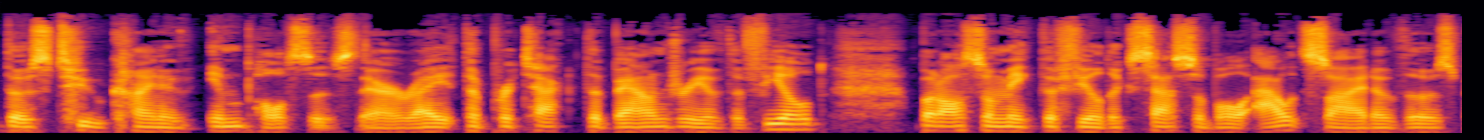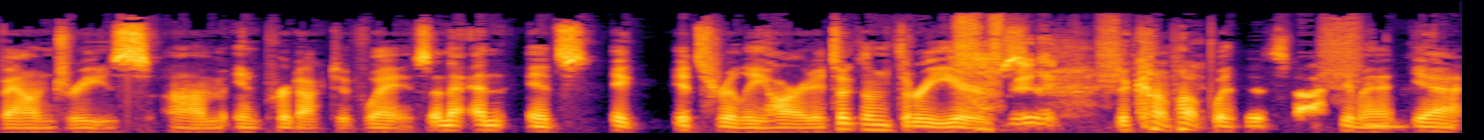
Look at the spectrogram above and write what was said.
those two kind of impulses there, right? To protect the boundary of the field, but also make the field accessible outside of those boundaries um, in productive ways. And and it's it, it's really hard. It took them three years really? to come up with this document. Yeah,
